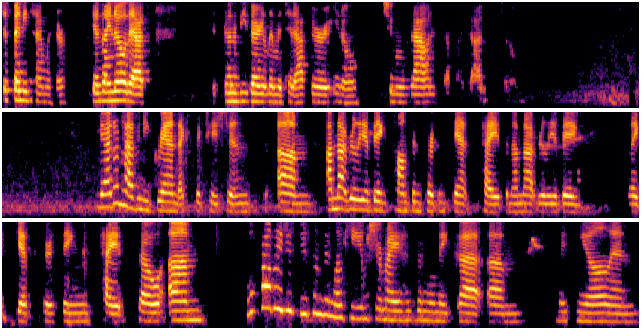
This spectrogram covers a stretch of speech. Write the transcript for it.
just spending time with her because i know that it's going to be very limited after you know she moves out and stuff like that so Yeah, I don't have any grand expectations. Um, I'm not really a big pomp and circumstance type, and I'm not really a big like gifts or things type. So um, we'll probably just do something low key. I'm sure my husband will make a um, nice meal, and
